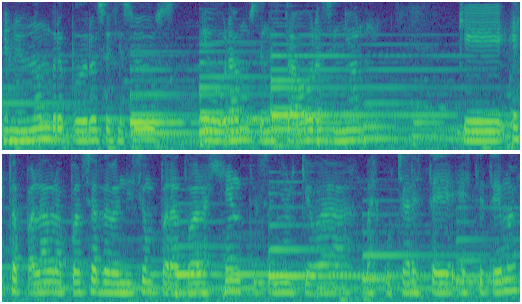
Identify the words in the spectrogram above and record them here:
en el nombre poderoso de Jesús, oramos en esta hora, Señor, que esta palabra pueda ser de bendición para toda la gente, Señor, que va, va a escuchar este, este tema,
